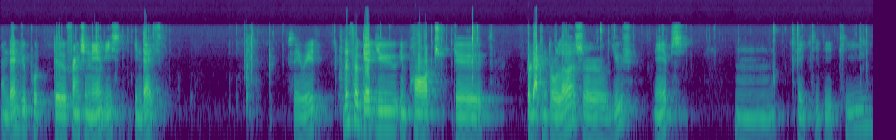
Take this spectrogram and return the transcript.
And then you put the function name is index. Save it. Don't forget you import the product controller so use apps um, http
